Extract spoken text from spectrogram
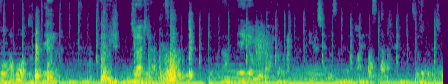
ポアポを取って受話器があってさ営業部とかなんかいらっしゃいますかありますかそういうことでしょ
